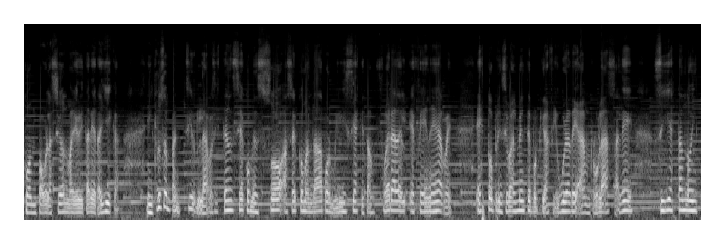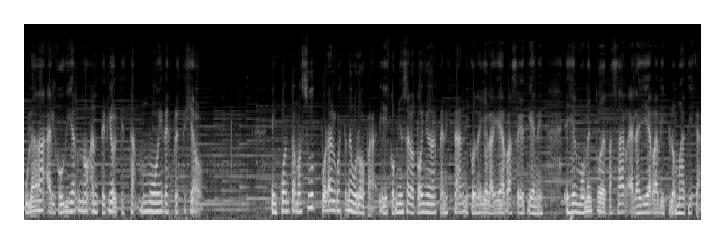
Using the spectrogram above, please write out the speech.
con población mayoritaria tayika Incluso en Panchir la resistencia comenzó a ser comandada por milicias que están fuera del FNR. Esto principalmente porque la figura de Amrullah Saleh sigue estando vinculada al gobierno anterior que está muy desprestigiado. En cuanto a Masud, por algo está en Europa y comienza el otoño en Afganistán y con ello la guerra se detiene. Es el momento de pasar a la guerra diplomática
